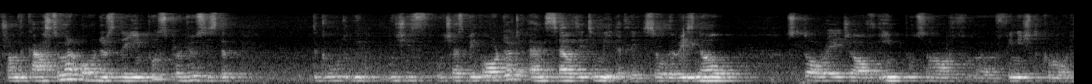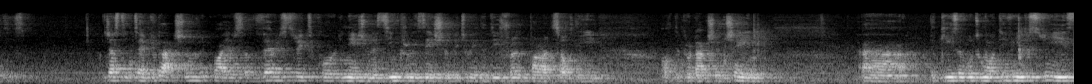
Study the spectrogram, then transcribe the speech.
from the customer, orders the inputs, produces the the good which is which has been ordered and sells it immediately. So there is no storage of inputs or uh, finished commodities. Just-in-time production requires a very strict coordination and synchronization between the different parts of the of the production chain. Uh, the case of automotive industry is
